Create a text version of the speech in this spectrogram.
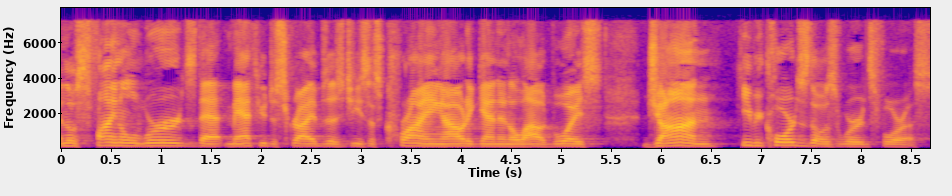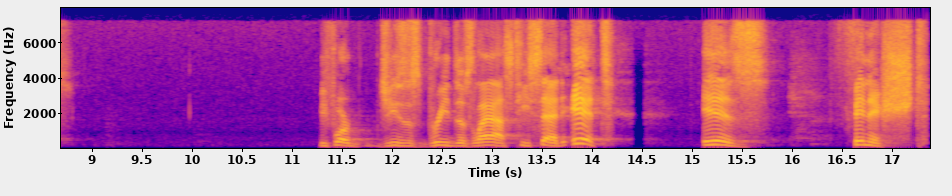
And those final words that Matthew describes as Jesus crying out again in a loud voice, John, he records those words for us. Before Jesus breathed his last, he said, It is finished.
